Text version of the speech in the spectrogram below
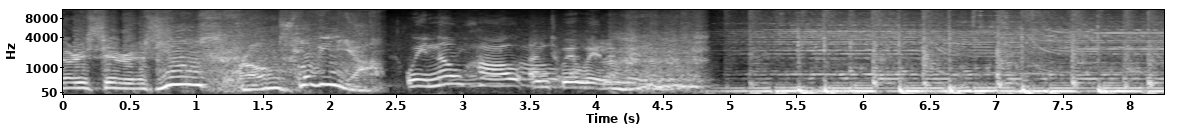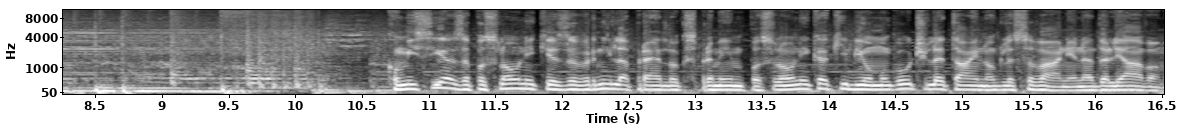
very serious. we know how and we will. Komisija za poslovnik je zavrnila predlog sprememb poslovnika, ki bi omogočile tajno glasovanje nadaljavo.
